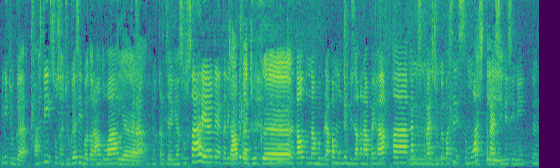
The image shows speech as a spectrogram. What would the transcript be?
ini juga pasti susah juga sih buat orang tua Iya. karena udah kerjanya susah ya kayak tadi kan Capek kita juga. Nggak tahu tentang beberapa mungkin bisa kena PHK kan stres juga pasti semua Hmm. Pasti. stres di sini dan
